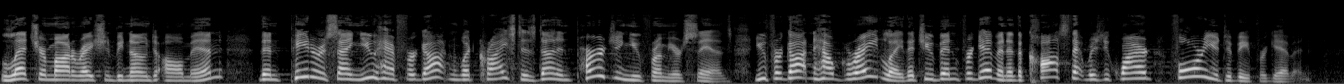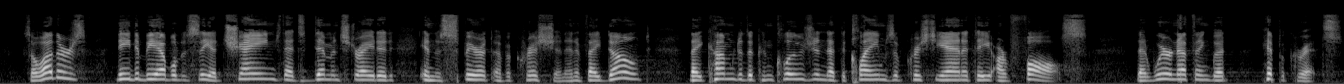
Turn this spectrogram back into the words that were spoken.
let your moderation be known to all men, then Peter is saying you have forgotten what Christ has done in purging you from your sins. You've forgotten how greatly that you've been forgiven and the cost that was required for you to be forgiven. So others need to be able to see a change that's demonstrated in the spirit of a Christian. And if they don't, they come to the conclusion that the claims of Christianity are false, that we're nothing but hypocrites,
